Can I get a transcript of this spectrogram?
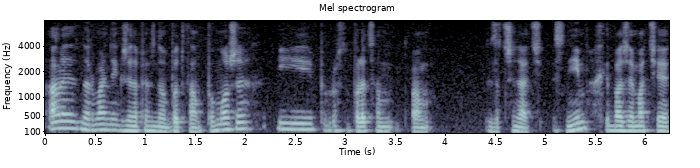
ale w normalnej grze na pewno bot Wam pomoże i po prostu polecam Wam zaczynać z nim, chyba że macie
